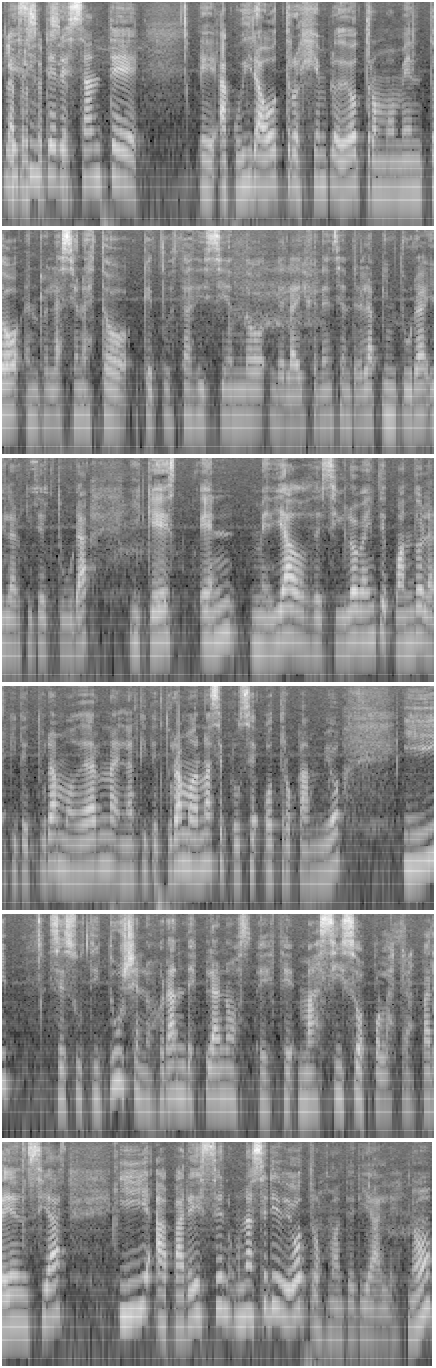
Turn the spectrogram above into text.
la es percepción. interesante eh, acudir a otro ejemplo de otro momento en relación a esto que tú estás diciendo de la diferencia entre la pintura y la arquitectura y que es en mediados del siglo XX cuando la arquitectura moderna, en la arquitectura moderna se produce otro cambio y se sustituyen los grandes planos este, macizos por las transparencias y aparecen una serie de otros materiales, ¿no?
